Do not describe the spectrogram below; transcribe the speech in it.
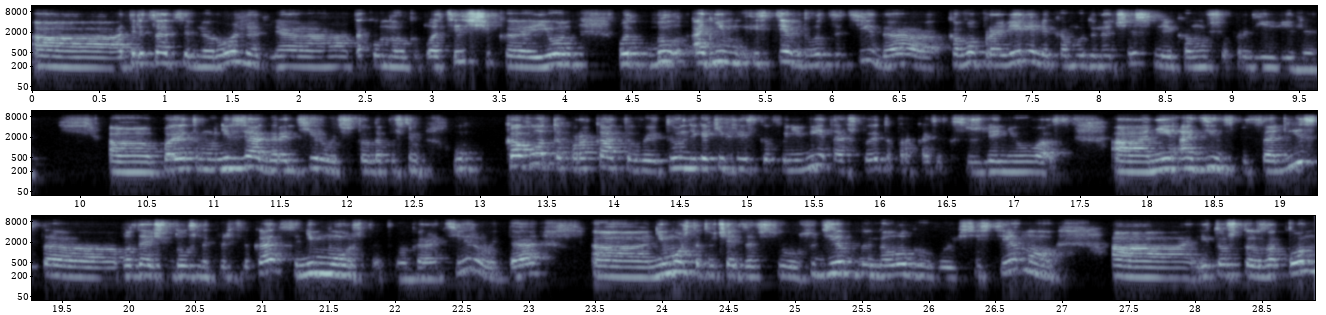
отрицательную роль для такого налогоплательщика. И он вот был одним из тех 20, да, кого проверили, кому доначислили, кому все предъявили. А, поэтому нельзя гарантировать, что, допустим, у кого-то прокатывает, и он никаких рисков не имеет, а что это прокатит, к сожалению, у вас. А ни один специалист, а, обладающий должной квалификацией, не может этого гарантировать, да, а, не может отвечать за всю судебную налоговую систему, и то, что закон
